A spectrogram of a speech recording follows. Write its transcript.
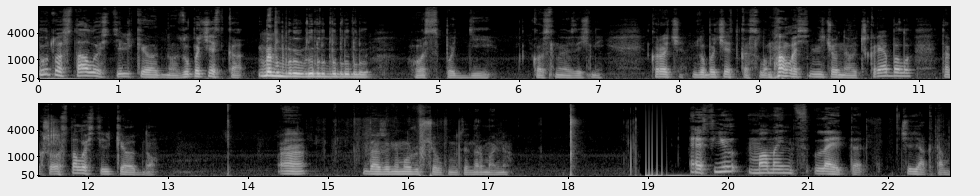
Тут осталось тільки одно. Зубочистка. Господі, косноязичний. Коротше, зубочистка сломалась, нічого не отшкрябало, так що осталось тільки одно. А, даже не можу щелкнути нормально. A few moments later. Чи як там?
